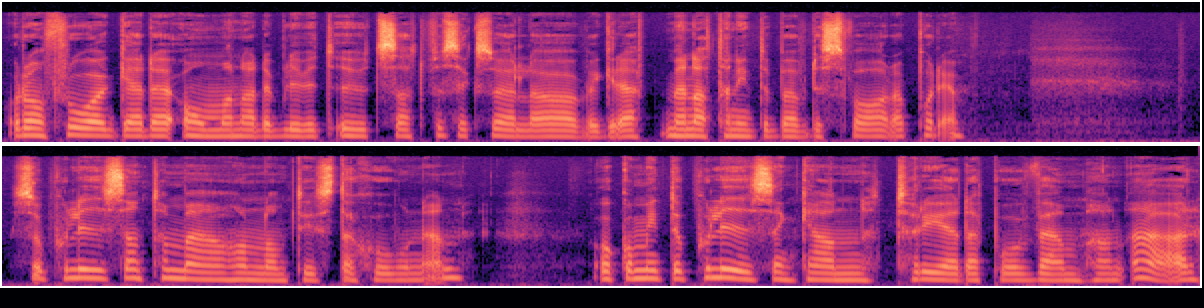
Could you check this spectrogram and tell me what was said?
Och De frågade om han hade blivit utsatt för sexuella övergrepp men att han inte behövde svara på det. Så polisen tar med honom till stationen. Och om inte polisen kan ta reda på vem han är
